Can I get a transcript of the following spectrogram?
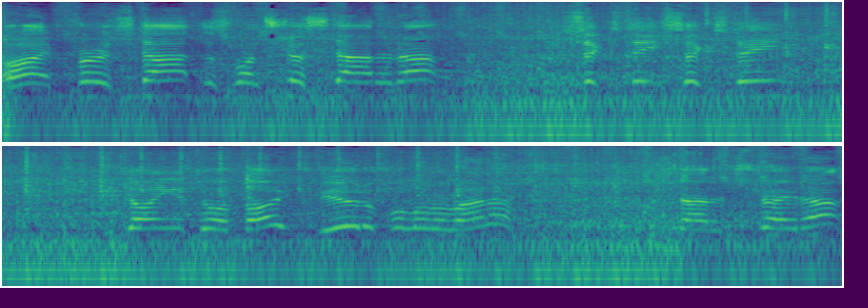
All right, first start, this one's just started up. 6D16, going into a boat. Beautiful little runner. Started straight up.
